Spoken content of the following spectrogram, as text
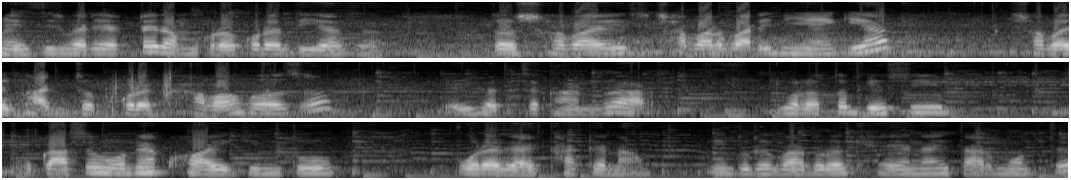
মেজির বাড়ি একটা, এরম করে করে দিয়েছে তো সবাই সবার বাড়ি নিয়ে গিয়ে সবাই ভাগ যোগ করে খাওয়া হয়েছে। এই হচ্ছে কাণ্ড। আর কি বলতো বেশি গাছে অনেক হয়, কিন্তু পড়ে যায়, থাকে না। ইঁদুরে বাদুরে খেয়ে নেয় তার মধ্যে।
